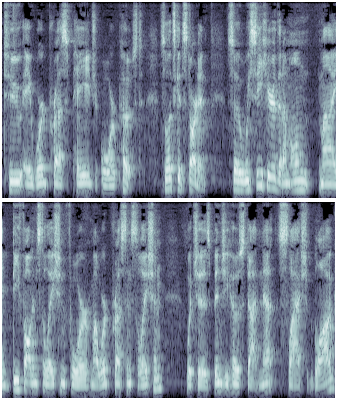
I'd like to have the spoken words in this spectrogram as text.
to a WordPress page or post. So let's get started. So we see here that I'm on my default installation for my WordPress installation, which is benjihost.net slash blog.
